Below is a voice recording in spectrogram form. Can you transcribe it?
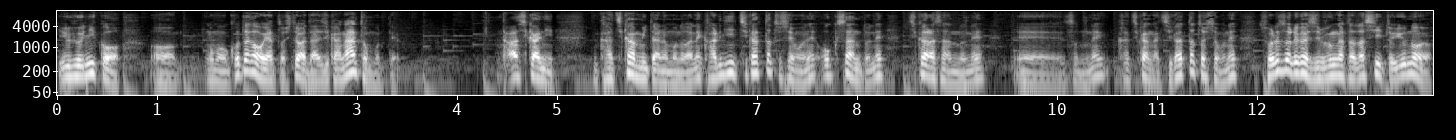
いうふうにこう思うことが親としては大事かなと思って。確かに価値観みたいなものがね仮に違ったとしてもね奥さんとね力さんのね、えー、そのね価値観が違ったとしてもねそれぞれが自分が正しいというのを、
